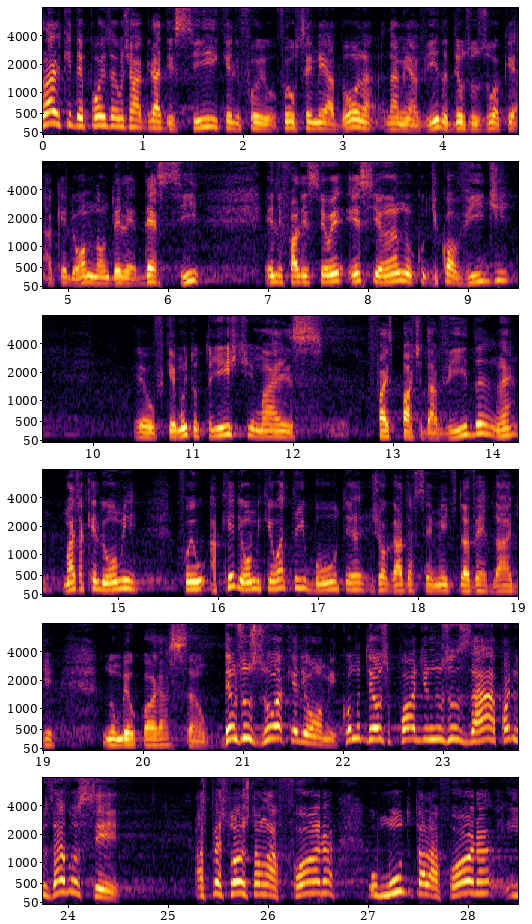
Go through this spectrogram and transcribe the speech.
Claro que depois eu já agradeci, que ele foi, foi o semeador na, na minha vida. Deus usou aquele, aquele homem, o nome dele é Desci. Ele faleceu esse ano de Covid. Eu fiquei muito triste, mas faz parte da vida, né? Mas aquele homem foi aquele homem que eu atribuo ter jogado a semente da verdade no meu coração. Deus usou aquele homem, como Deus pode nos usar, pode usar você. As pessoas estão lá fora, o mundo está lá fora, e,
